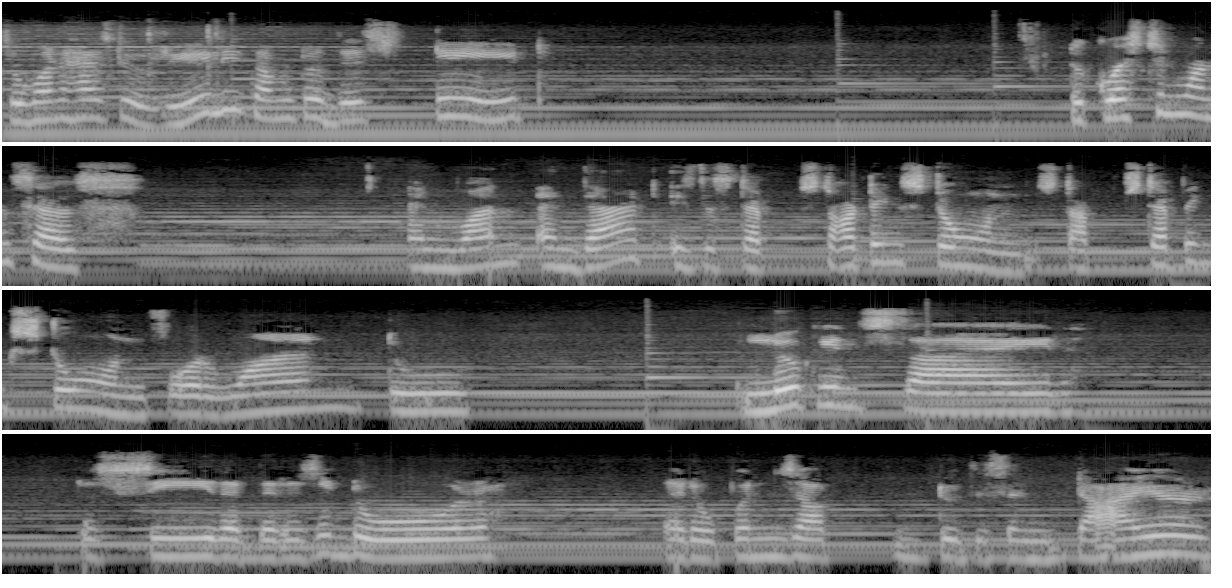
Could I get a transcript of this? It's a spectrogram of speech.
So one has to really come to this state to question oneself and one and that is the step starting stone step, stepping stone for one to look inside to see that there is a door that opens up to this entire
